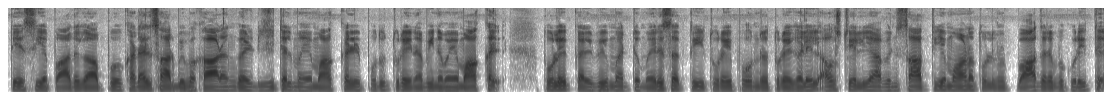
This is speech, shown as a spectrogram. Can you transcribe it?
தேசிய பாதுகாப்பு கடல்சார் விவகாரங்கள் டிஜிட்டல் மயமாக்கல் பொதுத்துறை நவீனமயமாக்கல் தொழிற்கல்வி மற்றும் எரிசக்தி துறை போன்ற துறைகளில் ஆஸ்திரேலியாவின் சாத்தியமான தொழில்நுட்ப ஆதரவு குறித்து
